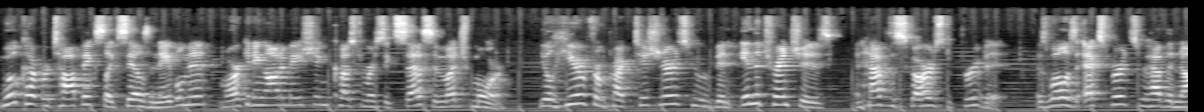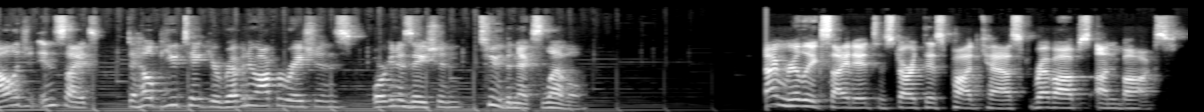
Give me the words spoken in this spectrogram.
We'll cover topics like sales enablement, marketing automation, customer success, and much more. You'll hear from practitioners who have been in the trenches and have the scars to prove it, as well as experts who have the knowledge and insights to help you take your revenue operations organization to the next level. I'm really excited to start this podcast, RevOps Unboxed,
